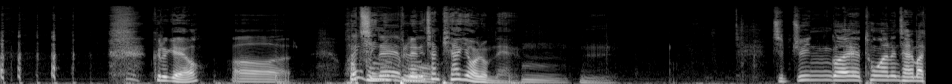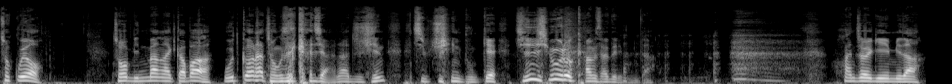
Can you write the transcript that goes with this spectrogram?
그러게요. 어 호칭 근데 인플레는 뭐- 참 피하기 어렵네. 음. 음. 집주인과의 통화는 잘 마쳤고요. 저 민망할까봐 웃거나 정색하지 않아주신 집주인 분께 진심으로 감사드립니다. 환절기입니다.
